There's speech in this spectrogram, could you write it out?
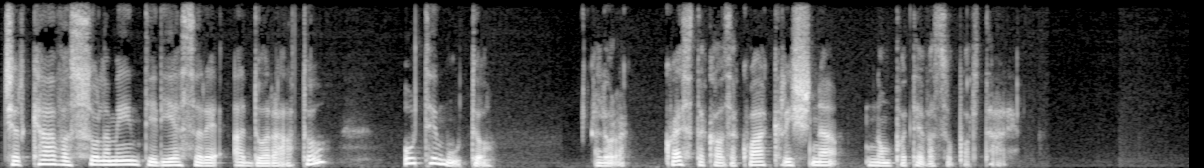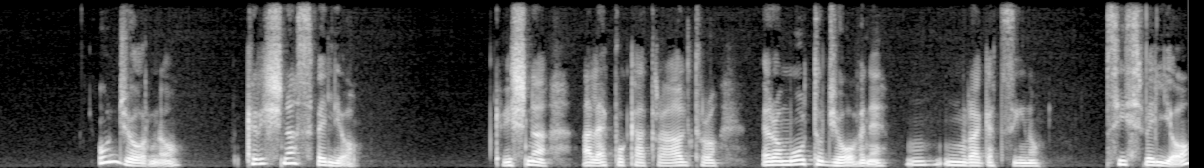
Cercava solamente di essere adorato o temuto. Allora, questa cosa qua Krishna non poteva sopportare. Un giorno Krishna svegliò. Krishna all'epoca, tra l'altro, era molto giovane, un ragazzino si svegliò,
